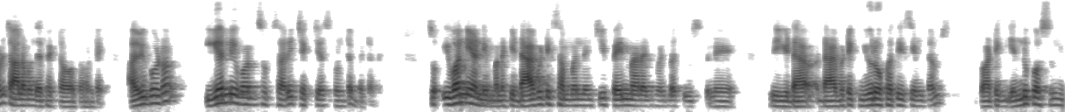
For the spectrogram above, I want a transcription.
కూడా చాలామంది ఎఫెక్ట్ అవుతా ఉంటాయి. అవి కూడా ఇయర్‌లీ వన్స్ ఒకసారి చెక్ చేసుకుంటే బెటర్. సో, ఇవన్నీ అండి మనకి డయాబెటిక్స్ సంబంధించి పెయిన్ మేనేజ్‌మెంట్‌లో చూసుకునే ఈ డయా డయాబెటిక్ న్యూరోపతి సిమ్టమ్స్ వాటికి ఎందుకొస్తుంది?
